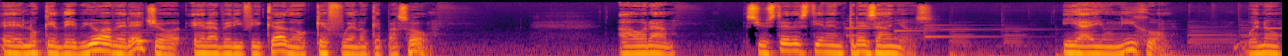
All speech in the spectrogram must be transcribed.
eh, lo que debió haber hecho era verificado qué fue lo que pasó. Ahora, si ustedes tienen tres años y hay un hijo, bueno,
